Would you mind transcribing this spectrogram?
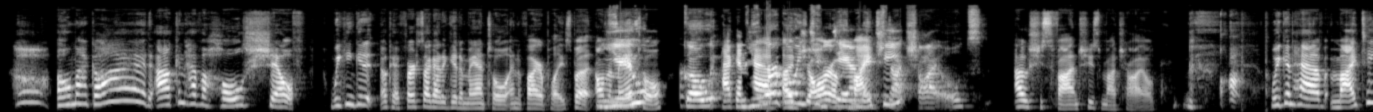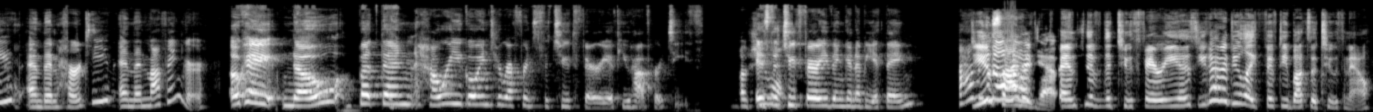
oh my god! I can have a whole shelf. We can get it. Okay, first I got to get a mantle and a fireplace. But on the You- mantle, Go. I can you have are a going jar to of damage my that teeth. child. Oh, she's fine. She's my child. Uh. we can have my teeth and then her teeth and then my finger. Okay, no, but then how are you going to reference the tooth fairy if you have her teeth? Oh, Is the won't- tooth fairy then going to be a thing? Do you know how decided yet. expensive the tooth fairy is? You got to do like fifty bucks a tooth now.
